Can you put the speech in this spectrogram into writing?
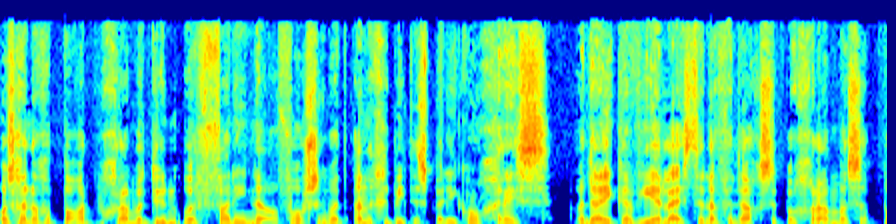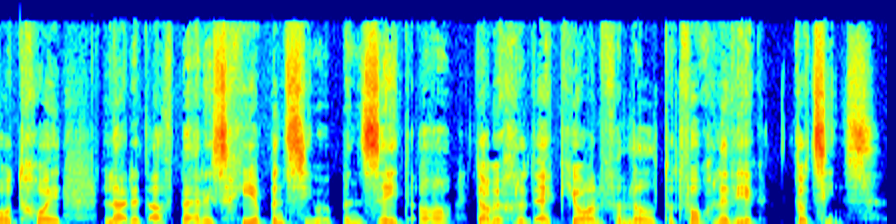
Ons gaan nog 'n paar programme doen oor van die navorsing wat aangebied is by die kongres. Want jy kan weer luister na vandag se program as 'n potgooi, laat dit af by resgep.co.za. daarmee groet ek Johan van Lille tot volgende week. Totsiens.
